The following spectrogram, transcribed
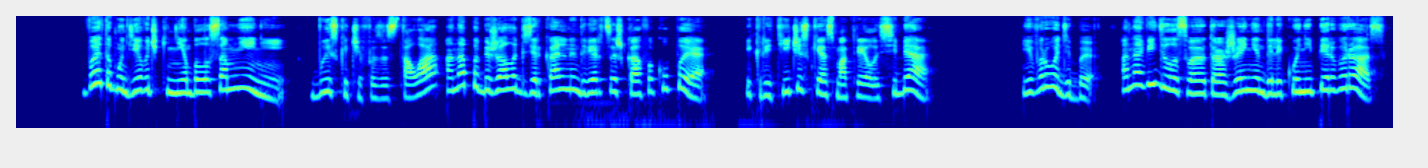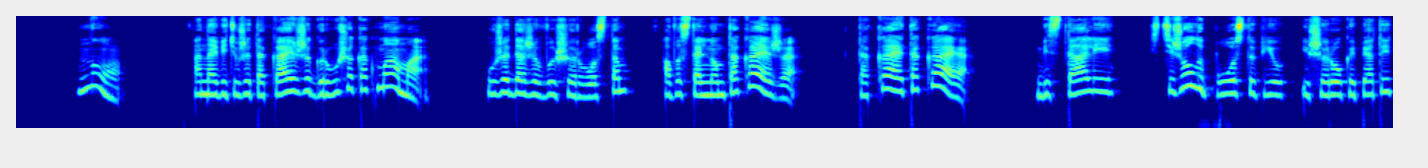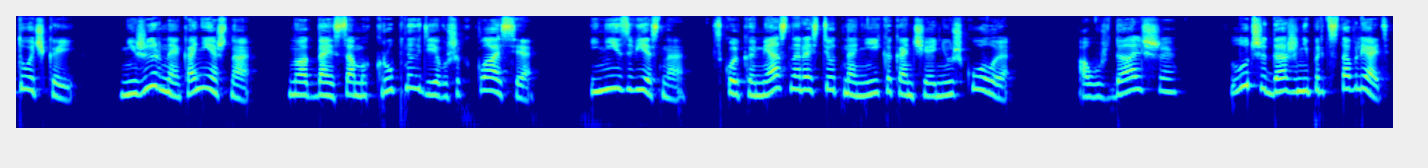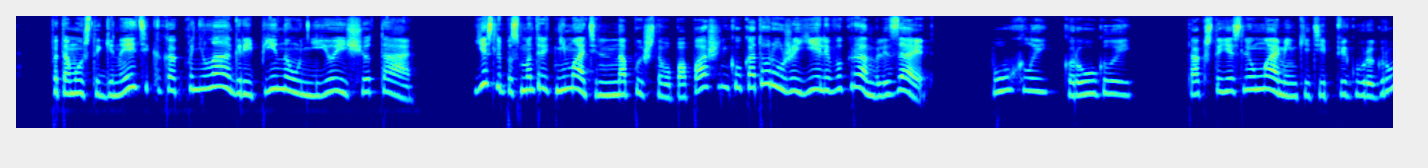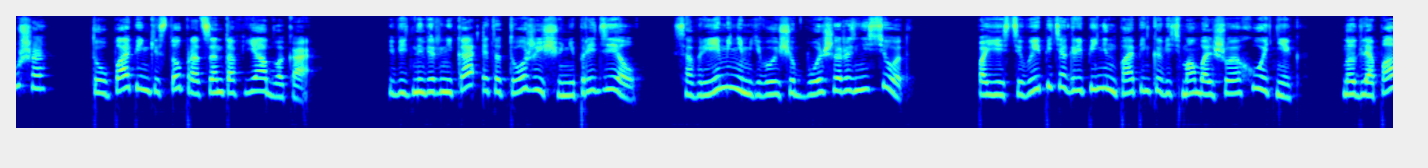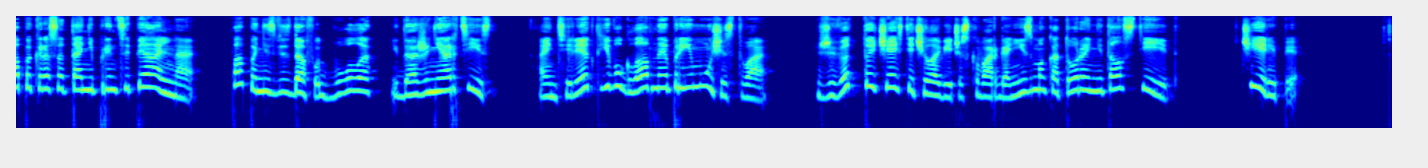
В этом у девочки не было сомнений. Выскочив из-за стола, она побежала к зеркальной дверце шкафа-купе и критически осмотрела себя. И вроде бы она видела свое отражение далеко не первый раз. Но она ведь уже такая же груша, как мама. Уже даже выше ростом, а в остальном такая же. Такая-такая. Без талии, с тяжелой поступью и широкой пятой точкой. Не жирная, конечно, но одна из самых крупных девушек в классе. И неизвестно, сколько мяс нарастет на ней к окончанию школы. А уж дальше... Лучше даже не представлять, потому что генетика, как поняла Агриппина, у нее еще та. Если посмотреть внимательно на пышного папашеньку, который уже еле в экран влезает. Пухлый, круглый. Так что если у маменьки тип фигуры груша, то у папеньки сто процентов яблоко. Ведь наверняка это тоже еще не предел. Со временем его еще больше разнесет. Поесть и выпить Агриппинин папенька весьма большой охотник, но для папы красота не принципиальна. Папа не звезда футбола и даже не артист, а интеллект его главное преимущество. Живет в той части человеческого организма, которая не толстеет, в черепе.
